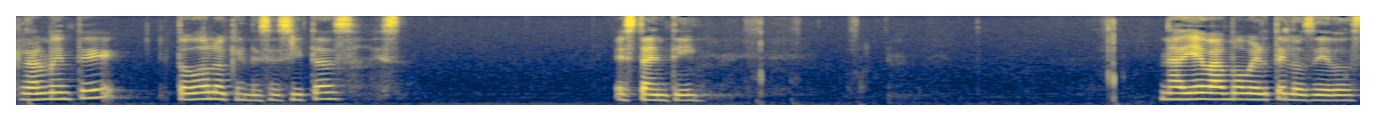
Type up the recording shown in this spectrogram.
Realmente todo lo que necesitas está en ti. Nadie va a moverte los dedos.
